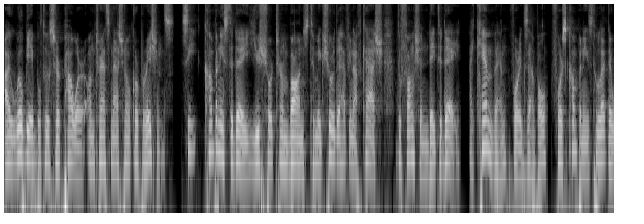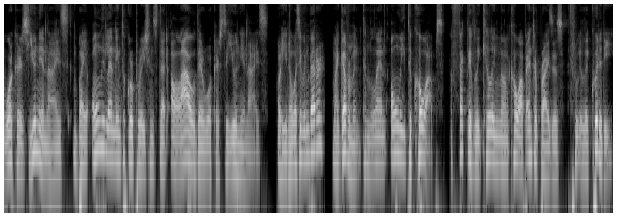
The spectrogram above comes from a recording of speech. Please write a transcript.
I will be able to assert power on transnational corporations. See, companies today use short-term bonds to make sure they have enough cash to function day to day. I can then, for example, force companies to let their workers unionize by only lending to corporations that allow their workers to unionize. Or you know what's even better? My government can lend only to co-ops, effectively killing non-co-op enterprises through illiquidity.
